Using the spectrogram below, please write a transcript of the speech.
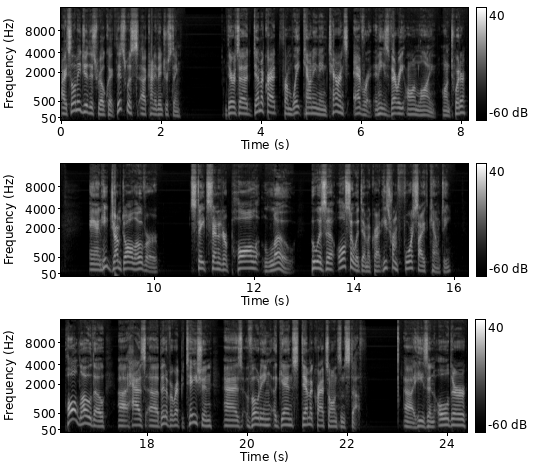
All right, so let me do this real quick. This was uh, kind of interesting. There's a Democrat from Wake County named Terence Everitt, and he's very online on Twitter. And he jumped all over State Senator Paul Lowe, who is a, also a Democrat. He's from Forsyth County. Paul Lowe, though, uh, has a bit of a reputation as voting against Democrats on some stuff. Uh, he's an older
